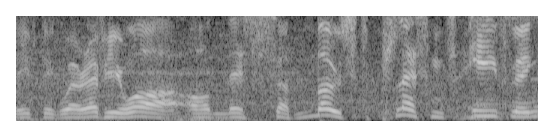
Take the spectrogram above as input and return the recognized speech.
Evening wherever you are on this uh, most pleasant evening.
